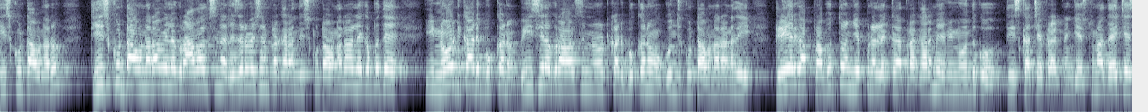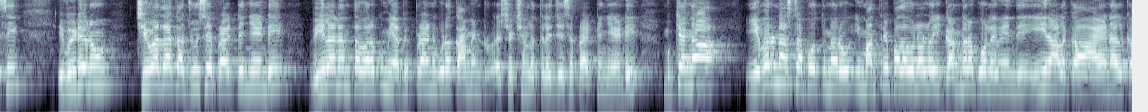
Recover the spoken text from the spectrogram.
తీసుకుంటా ఉన్నారు? తీసుకుంటా ఉన్నారా? వీళ్ళకు రావాల్సిన రిజర్వేషన్ ప్రకారం తీసుకుంటా ఉన్నారా? లేకపోతే ఈ నోట్ కార్డు బుక్కను బీసీలకు రావాల్సిన నోట్ కార్డు బుక్కను గుంజుకుంటా ఉన్నారు అనేది క్లియర్గా ప్రభుత్వం చెప్పిన లెక్కల ప్రకారం మేము ముందుకు తీసుకొచ్చే ప్రయత్నం చేస్తున్నా. దయచేసి ఈ వీడియోను చివరిదాకా చూసే ప్రయత్నం చేయండి. వీలైనంత వరకు మీ అభిప్రాయాన్ని కూడా కామెంట్ సెక్షన్లో తెలియజేసే ప్రయత్నం చేయండి. ముఖ్యంగా ఎవరు నష్టపోతున్నారు? ఈ మంత్రి పదవులలో ఈ గందరగోళం ఏంది? ఈ నలక ఆయన నాలుక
